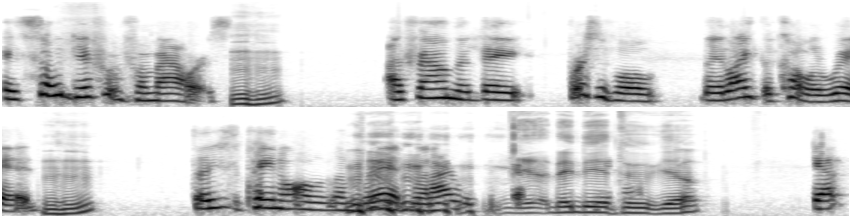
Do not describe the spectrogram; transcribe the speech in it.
It's so different from ours. Mm-hmm. I found that they, first of all, they like the color red. Mm-hmm. So I used to paint all of them red when I was. yeah, they did too. Yeah. Yep.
